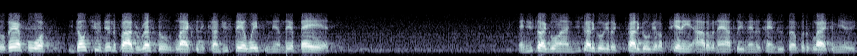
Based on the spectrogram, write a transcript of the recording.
So therefore, don't you identify the rest of those blacks in the country. You stay away from them. They're bad. And you start going on. You try to go get a try to go get a penny out of an athlete and entertainer, do something for the black community.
